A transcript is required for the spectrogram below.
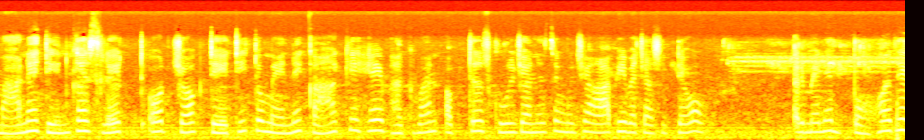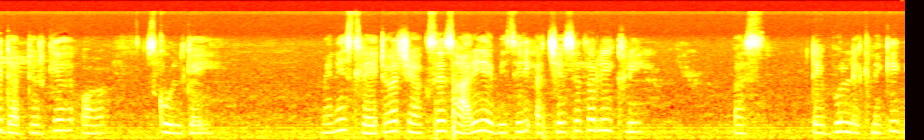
माँ ने टीन का स्लेट और चौक दे दी तो मैंने कहा कि, हे भगवान, अब तो स्कूल जाने से मुझे आप ही बचा सकते हो। और मैंने बहुत ही डर डर के और स्कूल गई। मैंने स्लेट और चौक से सारी ए बी सी अच्छे से तो लिख ली। बस टेबल लिखने की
